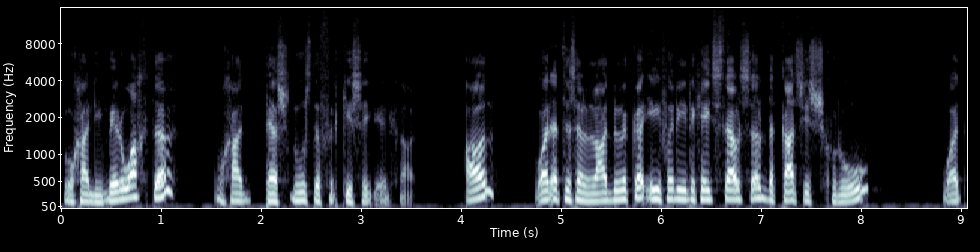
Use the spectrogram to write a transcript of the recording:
we gaan niet meer wachten. We gaan desnoods de verkiezing ingaan. Al, want het is een landelijke evenredigheidsstelsel, de kans is groot. Want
